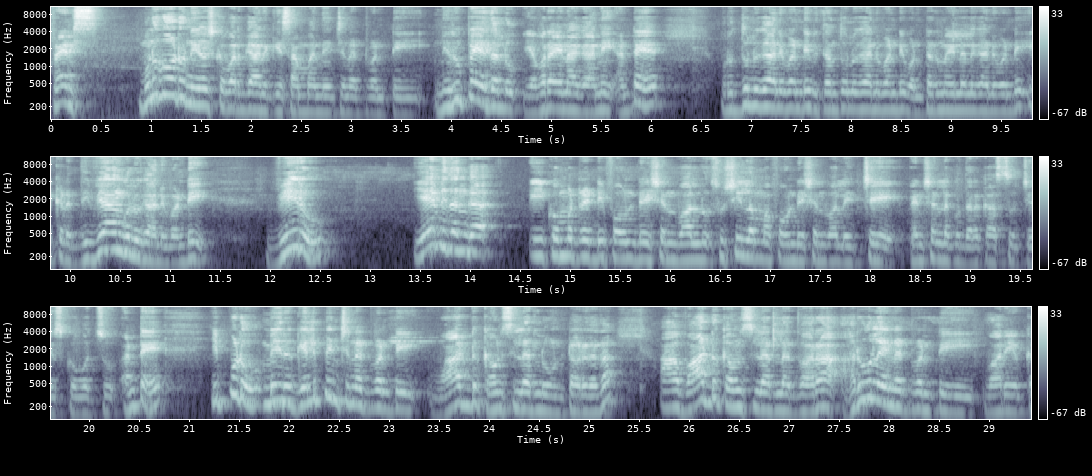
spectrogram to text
ఫ్రెండ్స్ మునుగోడు నియోజకవర్గానికి సంబంధించినటువంటి నిరుపేదలు ఎవరైనా కానీ అంటే వృద్ధులు కానివ్వండి వితంతువులు కానివ్వండి ఒంటరి మహిళలు కానివ్వండి ఇక్కడ దివ్యాంగులు కానివ్వండి వీరు ఏ విధంగా ఈ కొమ్మటిరెడ్డి ఫౌండేషన్ వాళ్ళు సుశీలమ్మ ఫౌండేషన్ వాళ్ళు ఇచ్చే పెన్షన్లకు దరఖాస్తు చేసుకోవచ్చు? అంటే ఇప్పుడు మీరు గెలిపించినటువంటి వార్డు కౌన్సిలర్లు ఉంటారు కదా ఆ వార్డు కౌన్సిలర్ల ద్వారా అర్హులైనటువంటి వారి యొక్క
